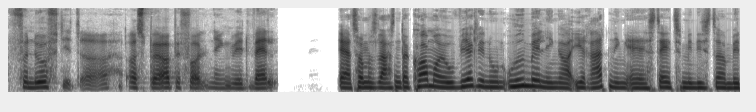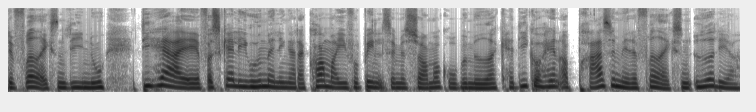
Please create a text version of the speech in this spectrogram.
fornuftigt at, at spørge befolkningen ved et valg. Ja, Thomas Larsen, der kommer jo virkelig nogle udmeldinger i retning af statsminister Mette Frederiksen lige nu. De her øh, forskellige udmeldinger, der kommer i forbindelse med sommergruppemøder, kan de gå hen og presse Mette Frederiksen yderligere?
